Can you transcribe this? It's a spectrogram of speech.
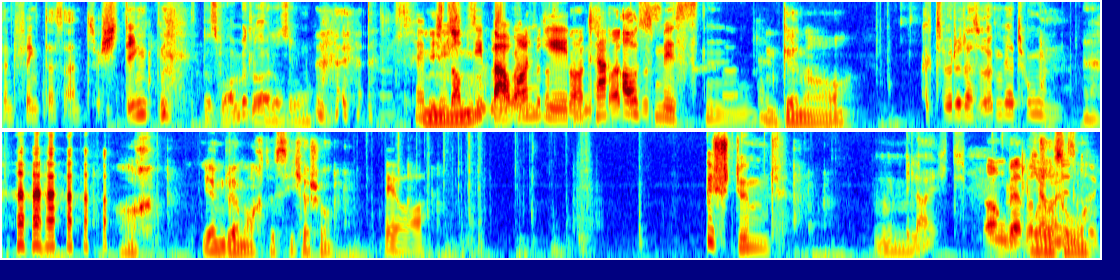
dann fängt das an zu stinken. Das war im Mittelalter so. Ich glaub, die so wollen Bauern jeden Tag wissen. ausmisten. Genau. Als würde das irgendwer tun. Ach, irgendwer macht es sicher schon. Ja. Bestimmt. Mhm. Vielleicht. Irgendwer wird Oder so. Trick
